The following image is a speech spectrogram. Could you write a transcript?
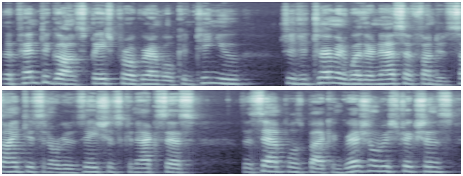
The Pentagon space program will continue to determine whether NASA funded scientists and organizations can access the samples by congressional restrictions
